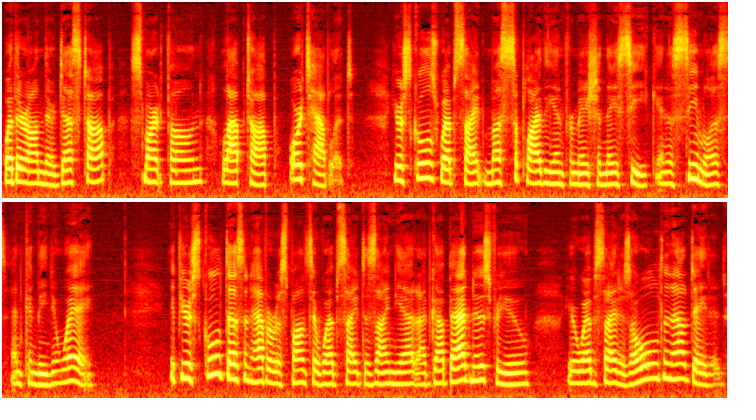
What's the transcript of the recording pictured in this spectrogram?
whether on their desktop, smartphone, laptop, or tablet. Your school's website must supply the information they seek in a seamless and convenient way. If your school doesn't have a responsive website design yet, I've got bad news for you. Your website is old and outdated.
